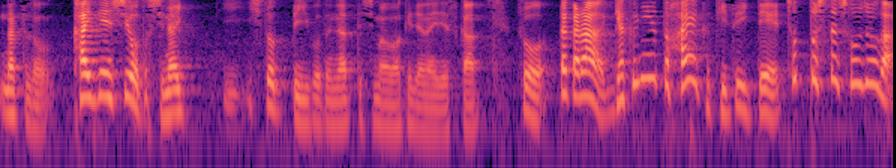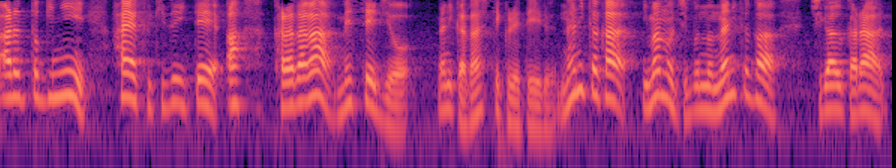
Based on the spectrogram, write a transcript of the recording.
夏の？改善しようとしない。人っていうことになってしまうわけじゃないですか。そう。だから逆に言うと早く気づいてちょっとした症状がある時に早く気づいてあ体がメッセージを何か出してくれている。何かが今の自分の何かが違うから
